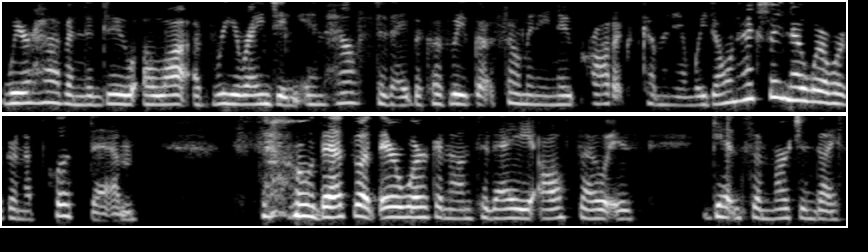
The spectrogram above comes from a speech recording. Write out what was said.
we're having to do a lot of rearranging in house today because we've got so many new products coming in. We don't actually know where we're going to put them. So that's what they're working on today. Also, is getting some merchandise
